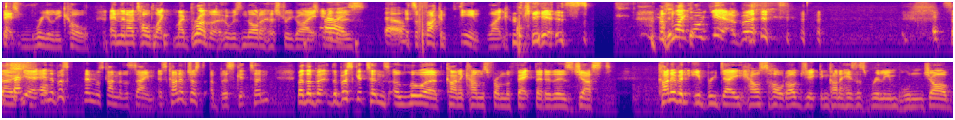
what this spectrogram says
that's really cool." And then I told like my brother, who was not a history guy, and he goes, though. "It's a fucking pen. Like, who cares?" I'm like, "Well, yeah, but." It's So yeah, and the biscuit tin was kind of the same. It's kind of just a biscuit tin, but the the biscuit tin's allure kind of comes from the fact that it is just kind of an everyday household object and kind of has this really important job,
